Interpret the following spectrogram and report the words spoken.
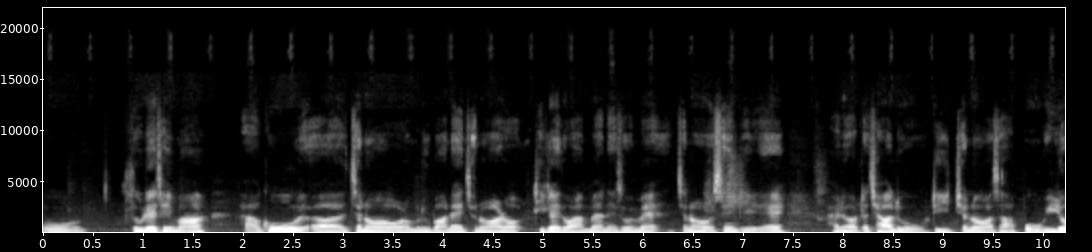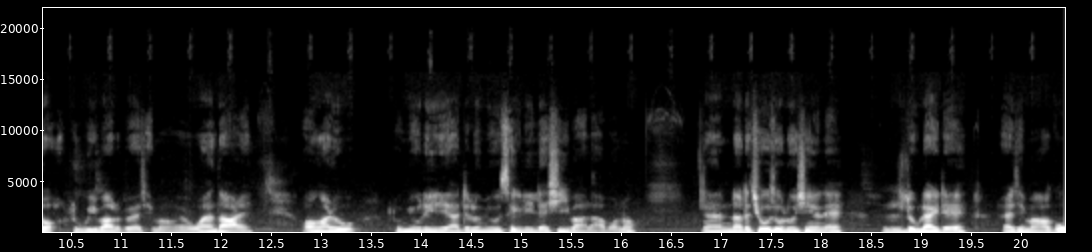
ဟိုလူတဲ့အချိန်မှာအခုအာကျွန်တော်တော့မလူပါနဲ့ကျွန်တော်ကတော့ထိခိုက်သွားတာမှန်တယ်ဆိုပေမဲ့ကျွန်တော်တို့အဆင်ပြေတယ်အဲ့တော့တခြားလူကိုဒီကျွန်တော်အစားပို့ပြီးတော့လူဝေးပါလို့ပြောတဲ့အချိန်မှာပဲဝမ်းသာတယ်။အော်ငါတို့လူမျိုးလေးတွေကဒီလိုမျိုးစိတ်လေးလည်းရှိပါလားပေါ့နော်။အဲနောက်တချို့ဆိုလို့ရှိရင်လည်း လှူလိုက်တယ်အဲ့ဒီအချိန်မှာအခု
